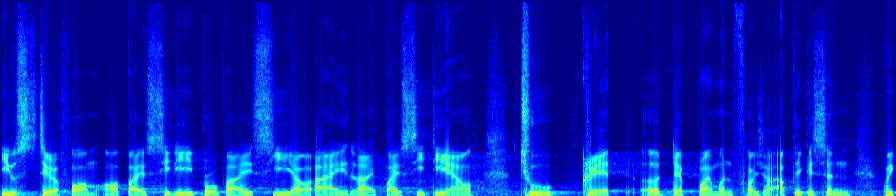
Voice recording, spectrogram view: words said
use Terraform or PipeCD provide CLI like pipectl to create a deployment for your application with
